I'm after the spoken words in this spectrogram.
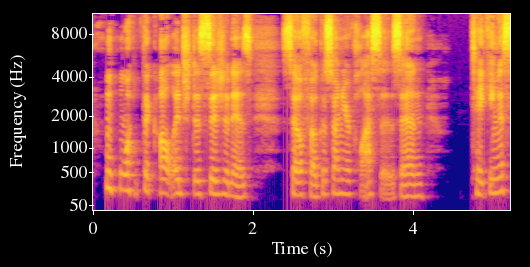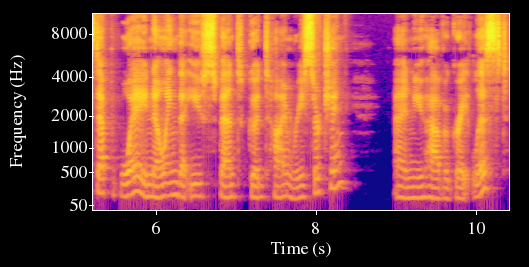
what the college decision is. So focus on your classes and taking a step away, knowing that you spent good time researching and you have a great list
